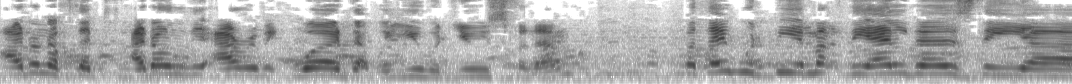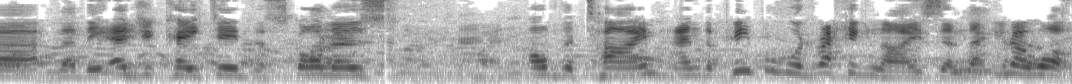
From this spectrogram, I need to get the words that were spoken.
I don't know if the I don't know the Arabic word that you would use for them, but they would be among the elders, the uh, the, the educated, the scholars of the time, and the people would recognize them. That you know what,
